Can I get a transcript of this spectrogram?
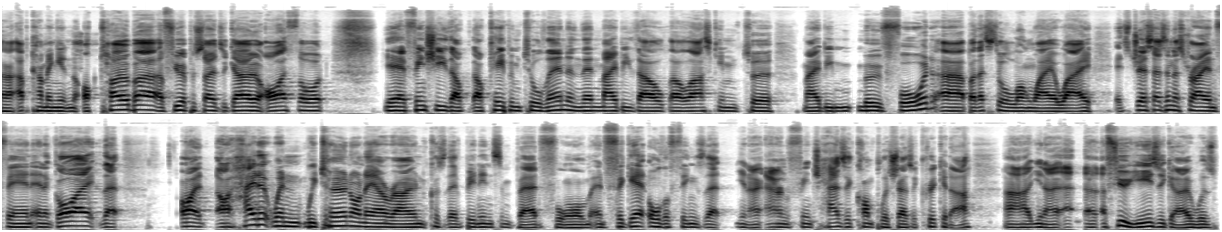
uh, upcoming in October. A few episodes ago, I thought, yeah, Finchy, they'll, they'll keep him till then, and then maybe they'll they'll ask him to maybe move forward. Uh, but that's still a long way away. It's just as an Australian fan and a guy that. I, I hate it when we turn on our own because they've been in some bad form and forget all the things that you know Aaron Finch has accomplished as a cricketer. Uh, you know, a, a, few years ago was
